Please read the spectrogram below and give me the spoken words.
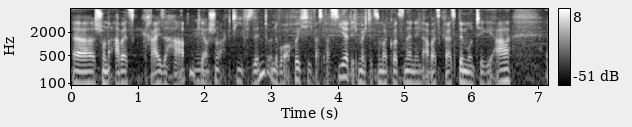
äh, schon Arbeitskreise haben, die mhm. auch schon aktiv sind und wo auch richtig was passiert. Ich möchte jetzt mal kurz nennen den Arbeitskreis BIM und TGA, äh,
